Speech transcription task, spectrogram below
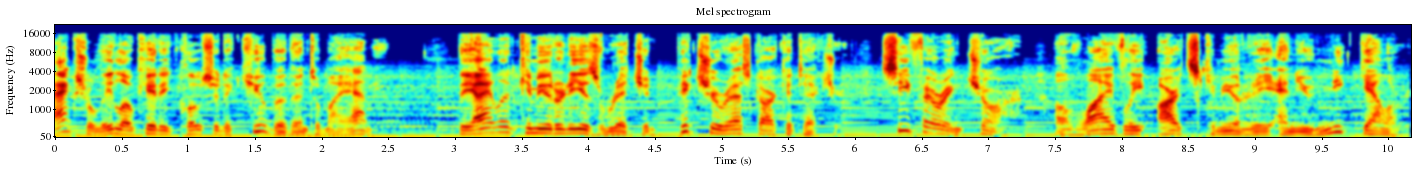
actually located closer to Cuba than to Miami. The island community is rich in picturesque architecture, seafaring charm, a lively arts community, and unique galleries.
